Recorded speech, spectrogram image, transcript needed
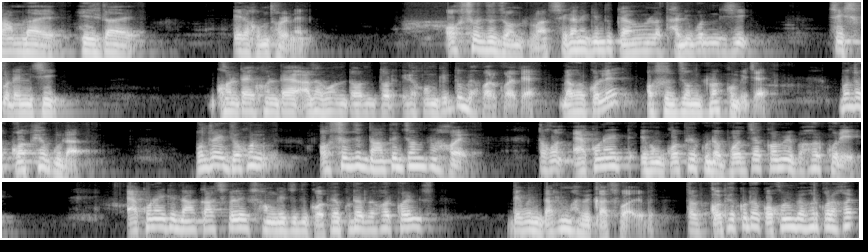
কামড়ায় হিজড়ায় এরকম ধরনের। অসহ্য যন্ত্রণা। সেখানে কিন্তু ক্যামেরা থালি পরে নিছি সিক্স পরে নিছি। ঘন্টায় ঘন্টায় আধা ঘণ্টা অন্তর এরকম কিন্তু ব্যবহার করা যায়। ব্যবহার করলে অসহ্য যন্ত্রণা কমে যায়। বন্ধুরা কফে গুঁড়া। বন্ধুরা যখন অসহ্য দাঁতের যন্ত্রণা হয়, তখন অ্যাকোনাইট এবং কফে কুড়া পর্যায়ক্রমে ব্যবহার করে অ্যাকোনাইটে না কাজ পেলে সঙ্গে যদি কফে কুড়া ব্যবহার করেন, দেখবেন দারুণভাবে কাজ পাওয়া যাবে। তবে কফে কুড়া কখন ব্যবহার করা হয়?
